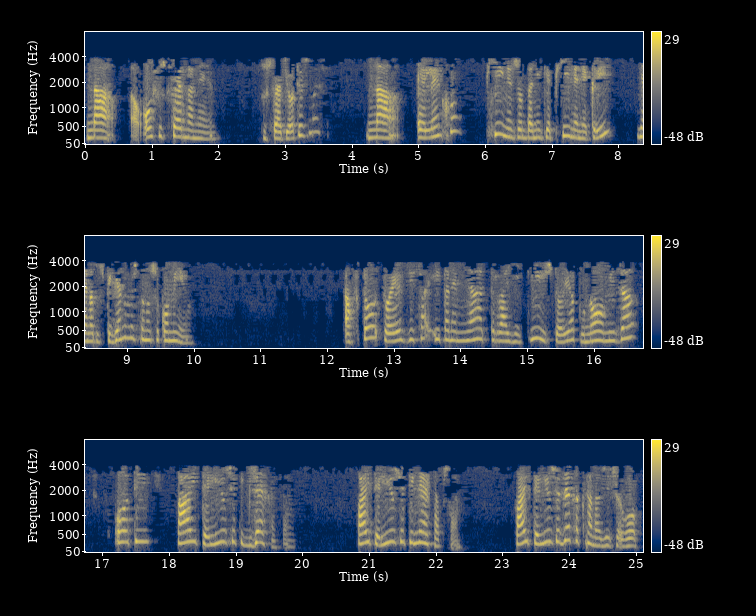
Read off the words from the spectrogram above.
να όσους φέρνανε τους στρατιώτες μας, να ελέγχω ποιοι είναι ζωντανοί και ποιοι είναι νεκροί για να τους πηγαίνουμε στο νοσοκομείο. Αυτό το έζησα, ήταν μια τραγική ιστορία που νόμιζα ότι πάει τελείωσε την ξέχασα. Πάει τελείωσε την έθαψα. Πάει τελείωσε δεν θα ξαναζήσω εγώ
